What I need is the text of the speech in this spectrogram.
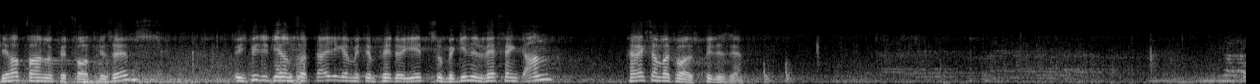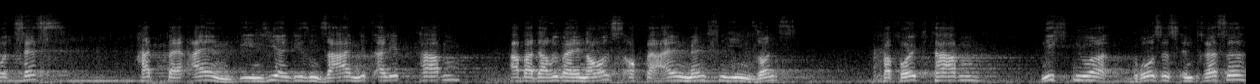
Die Hauptverhandlung wird fortgesetzt. Ich bitte die Herren Verteidiger mit dem Plädoyer zu beginnen. Wer fängt an? Herr Rechtsanwalt Wolf, bitte sehr. Der Prozess hat bei allen, die ihn hier in diesem Saal miterlebt haben, aber darüber hinaus auch bei allen Menschen, die ihn sonst verfolgt haben, nicht nur großes Interesse,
